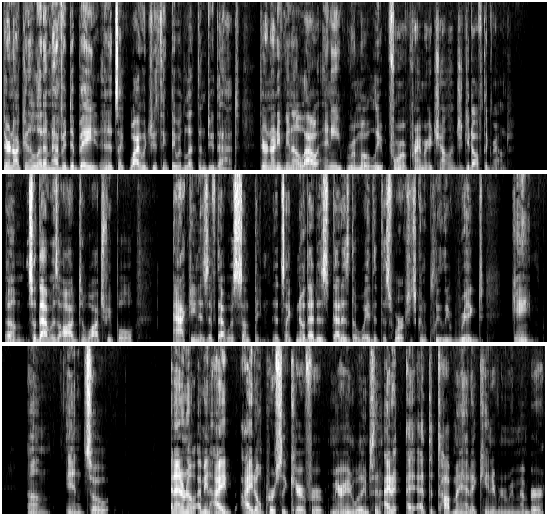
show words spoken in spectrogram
they're not going to let them have a debate and it's like why would you think they would let them do that? They're not even going to allow any remotely form of primary challenge to get off the ground. Um so that was odd to watch people acting as if that was something. It's like, no, that is that is the way that this works. It's completely rigged game. Um, and so, and I don't know. I mean, I I don't personally care for Marianne Williamson. I, I at the top of my head, I can't even remember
